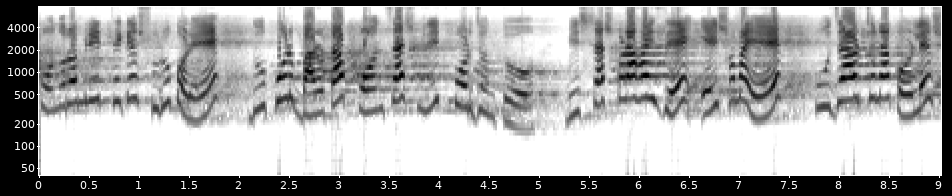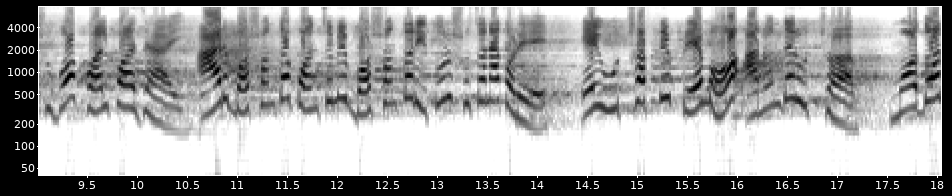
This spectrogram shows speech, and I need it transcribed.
পনেরো মিনিট থেকে শুরু করে দুপুর বারোটা পঞ্চাশ মিনিট পর্যন্ত। বিশ্বাস করা হয় যে এই সময়ে পূজা অর্চনা করলে শুভ ফল পাওয়া যায়। আর বসন্ত পঞ্চমী বসন্ত ঋতুর সূচনা করে। এই উৎসবটি প্রেম ও আনন্দের উৎসব। মদন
